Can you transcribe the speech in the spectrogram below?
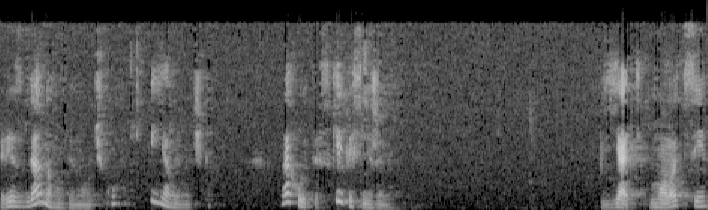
різдвяного віночку і ялиночки. Рахуйте, скільки сніжинок? П'ять. Молодці.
